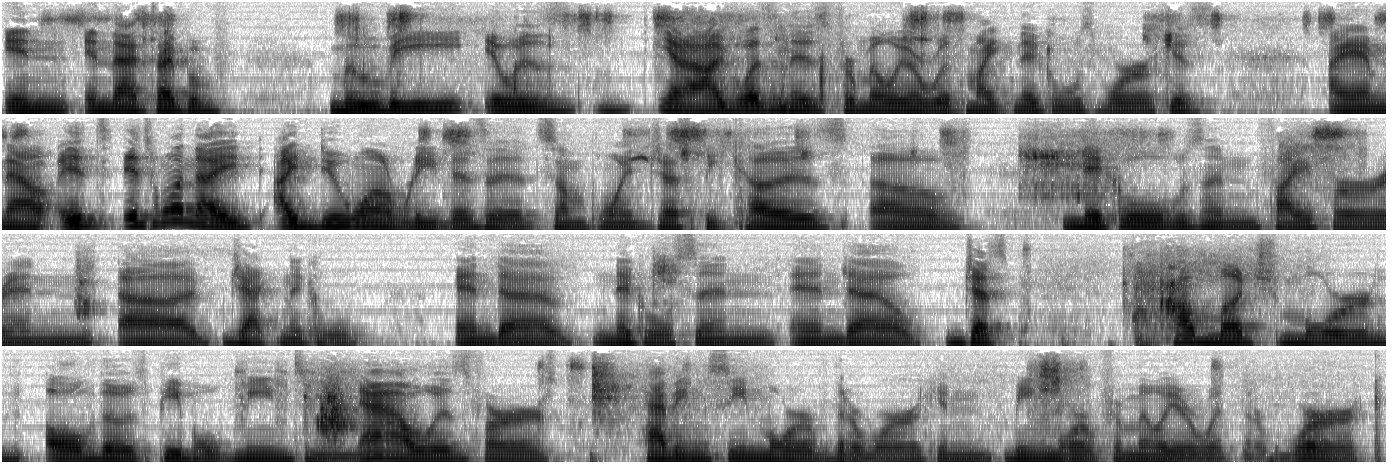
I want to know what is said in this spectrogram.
in in that type of movie. It was you know I wasn't as familiar with Mike Nichols' work as I am now. It's it's one that I I do want to revisit at some point just because of Nichols and Pfeiffer and uh, Jack Nichol and uh, Nicholson and uh, just how much more all of those people mean to me now as far as having seen more of their work and being more familiar with their work.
